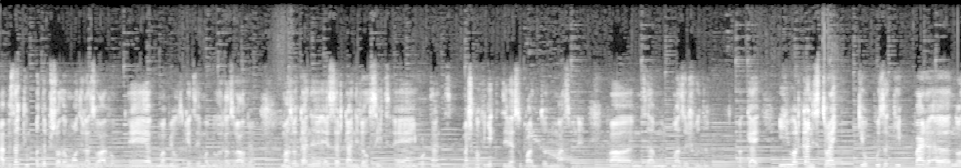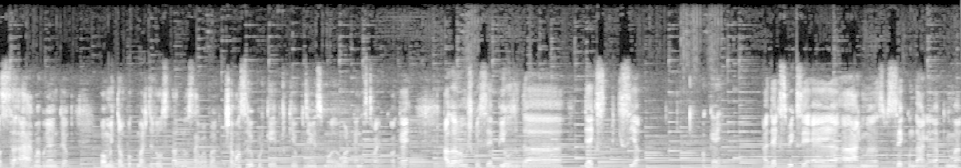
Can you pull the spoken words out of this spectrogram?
apesar que o modo da pistola é um modo razoável, é uma build, quer dizer, uma build razoável, mas o Arcane, esse Arcane Velocity é importante, mas convinha que tivesse upado todo o máximo, né? Para nos dar muito mais ajuda ok? E o Arcane Strike que eu pus aqui para a nossa arma branca para aumentar um pouco mais da velocidade da nossa arma branca. Já vão saber porquê, porque eu tenho esse modo Arcane Strike, ok? Agora vamos conhecer a build da Dex Pixia, ok? A Dex Pixia é a arma secundária, a prima,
